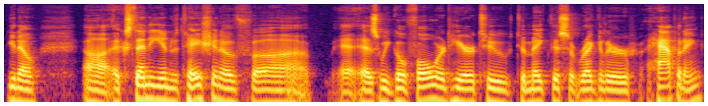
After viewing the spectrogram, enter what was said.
you know, uh, extend the invitation of uh, as we go forward here to to make this a regular happening,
